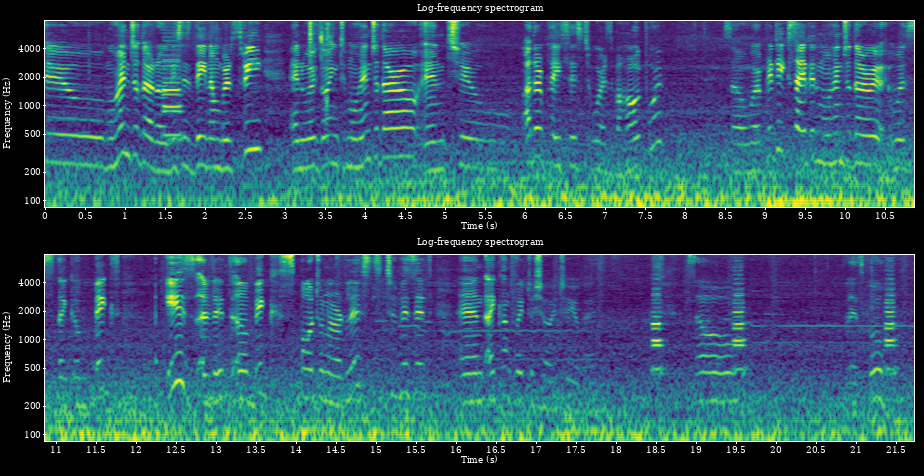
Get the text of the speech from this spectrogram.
to Mohenjo-Daro. This is day number three, and we're going to Mohenjo-Daro and to other places towards Bahawalpur. So we're pretty excited. Mohenjo-Daro was like a big, is a, lit, a big spot on our list to visit, and I can't wait to show it to you guys. So let's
